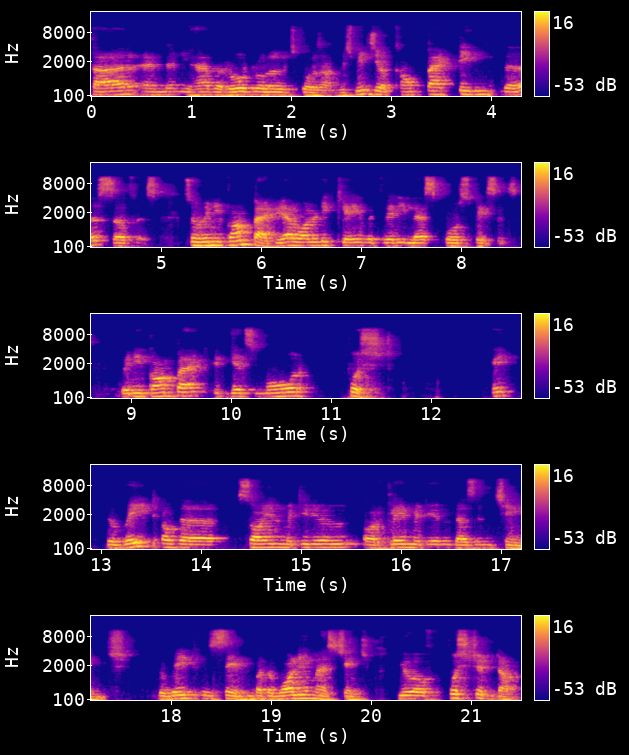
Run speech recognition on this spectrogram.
tar and then you have a road roller which goes on, which means you're compacting the surface. So when you compact, you have already clay with very less pore spaces. When you compact, it gets more pushed. Okay, the weight of the soil material or clay material doesn't change. The weight is same, but the volume has changed. You have pushed it down.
